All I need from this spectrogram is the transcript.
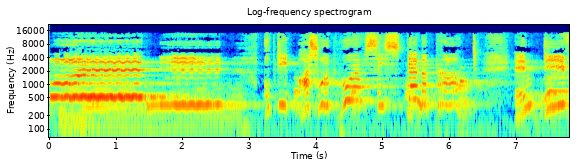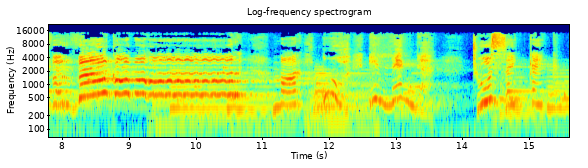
mooi nie. Op die ashoop hoor sy stemme praat en die verwelkom haar. Maar o, ellende. Toe sy kyk,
